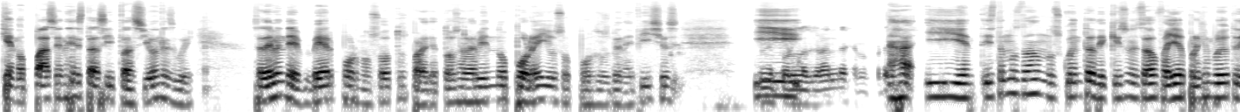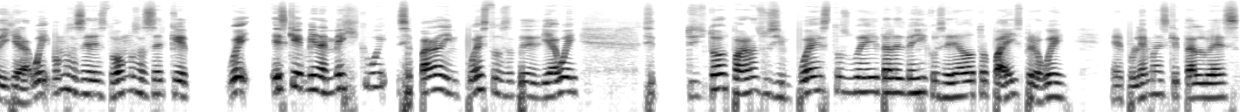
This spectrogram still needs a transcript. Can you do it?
que no pasen estas situaciones, güey. O sea, deben de ver por nosotros para que todo salga bien, no por ellos o por sus beneficios. Ni por Y, las grandes ajá, empresas. y y estamos dándonos cuenta de que es un estado fallido. Por ejemplo, yo te dijera, güey, vamos a hacer esto, vamos a hacer que, güey, es que, mira, en México, güey, se pagan impuestos. Te diría, güey, si, si todos pagaran sus impuestos, güey, tal vez México sería otro país, pero, güey, el problema es que tal vez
